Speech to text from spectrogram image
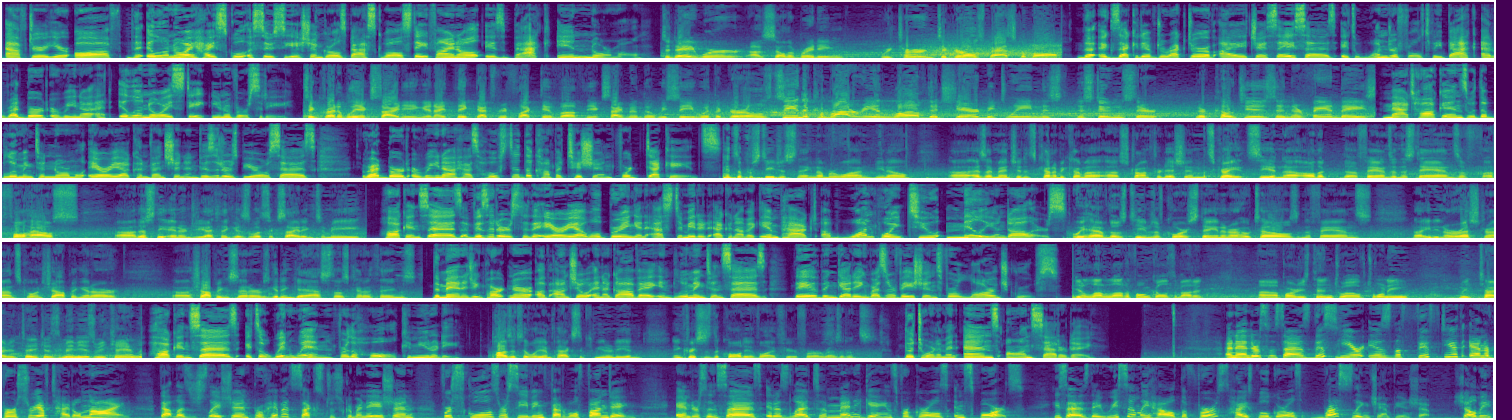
After a year off, the Illinois High School Association Girls Basketball State Final is back in normal. Today we're uh, celebrating return to girls basketball. The executive director of IHSA says it's wonderful to be back at Redbird Arena at Illinois State University. It's incredibly exciting, and I think that's reflective of the excitement that we see with the girls. Seeing the camaraderie and love that's shared between the, the students, their their coaches and their fan base. Matt Hawkins with the Bloomington Normal Area Convention and Visitors Bureau says Redbird Arena has hosted the competition for decades. It's a prestigious thing, number one. You know, uh, as I mentioned, it's kind of become a, a strong tradition. It's great seeing uh, all the, the, fans in the stands, a, a full house. Uh, this the energy, I think, is what's exciting to me. Hawkins says visitors to the area will bring an estimated economic impact of $1.2 million. We have those teams, of course, staying in our hotels and the fans, uh, eating in our restaurants, going shopping at our uh, shopping centers, getting gas, those kind of things. The managing partner of Ancho and Agave in Bloomington says they have been getting reservations for large groups. You get a lot, a lot of phone calls about it. Uh, parties 10, 12, 20. We try to take as many as we can. Hawkins says it's a win-win for the whole community. Positively impacts the community and increases the quality of life here for our residents. The tournament ends on Saturday. And Anderson says this year is the 50th anniversary of Title IX. That legislation prohibits sex discrimination for schools receiving federal funding. Anderson says it has led to many gains for girls in sports. He says they recently held the first high school girls wrestling championship. Shelby?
